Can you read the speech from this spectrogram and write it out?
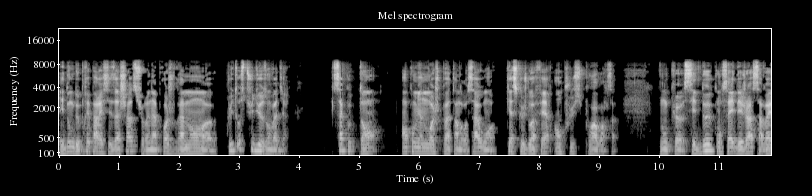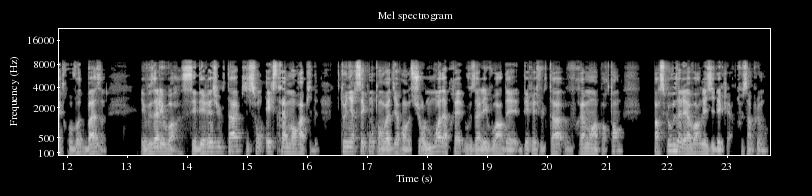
et donc de préparer ses achats sur une approche vraiment euh, plutôt studieuse, on va dire. Ça coûte tant, en combien de mois je peux atteindre ça, ou qu'est-ce que je dois faire en plus pour avoir ça? Donc euh, ces deux conseils déjà, ça va être votre base et vous allez voir, c'est des résultats qui sont extrêmement rapides. Tenir ces comptes, on va dire, sur le mois d'après, vous allez voir des, résultats vraiment importants parce que vous allez avoir les idées claires, tout simplement.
